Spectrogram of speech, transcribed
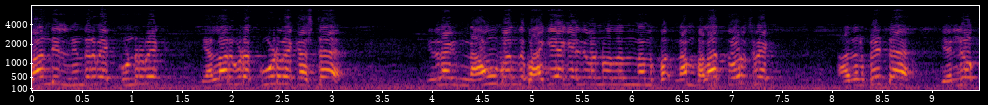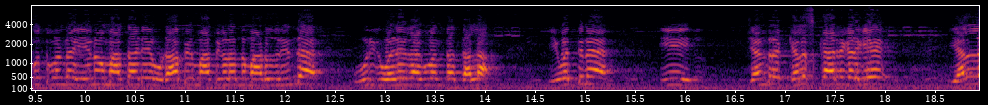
ಬಂದು ಇಲ್ಲಿ ನಿಂದಿರ್ಬೇಕು, ಕುಂಡ್ರಬೇಕು, ಎಲ್ಲರೂ ಕೂಡ ಕೂಡ್ಬೇಕಷ್ಟೇ. ಇದ್ರಾಗ ನಾವು ಬಂದು ಭಾಗಿಯಾಗಿದ್ವಿ ಅನ್ನೋದನ್ನ ನನ್ನ ನಮ್ಮ ಬಲ ತೋರಿಸ್ಬೇಕು. ಅದನ್ನ ಬಿಟ್ಟು ಎಲ್ಲೋ ಕೂತ್ಕೊಂಡ ಏನೋ ಮಾತಾಡಿ ಉಡಾಪಿ ಮಾತುಗಳನ್ನು ಮಾಡೋದ್ರಿಂದ ಊರಿಗೆ ಒಳ್ಳೇದಾಗುವಂತದ್ದಲ್ಲ ಇವತ್ತಿನ ಈ ಜನರ ಕೆಲಸ ಕಾರ್ಯಗಳಿಗೆ ಎಲ್ಲ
